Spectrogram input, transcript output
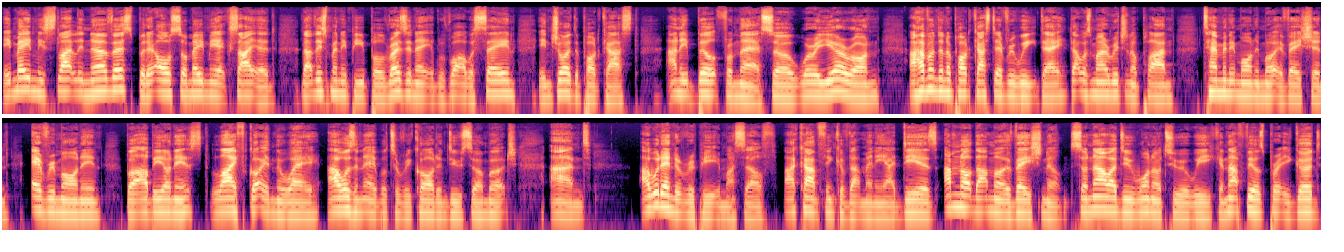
it made me slightly nervous, but it also made me excited that this many people resonated with what I was saying, enjoyed the podcast, and it built from there. So we're a year on. I haven't done a podcast every weekday. That was my original plan 10 minute morning motivation every morning. But I'll be honest, life got in the way. I wasn't able to record and do so much. And I would end up repeating myself. I can't think of that many ideas. I'm not that motivational. So now I do one or two a week, and that feels pretty good.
